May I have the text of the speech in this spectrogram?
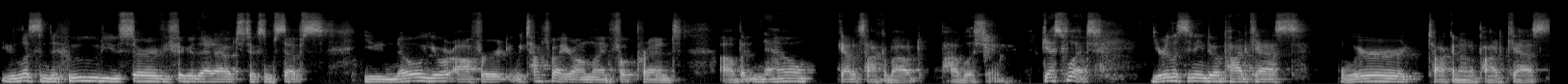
you listened to who do you serve, you figured that out, you took some steps, you know your offer. We talked about your online footprint, uh, but now got to talk about publishing. Guess what? You're listening to a podcast. We're talking on a podcast.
